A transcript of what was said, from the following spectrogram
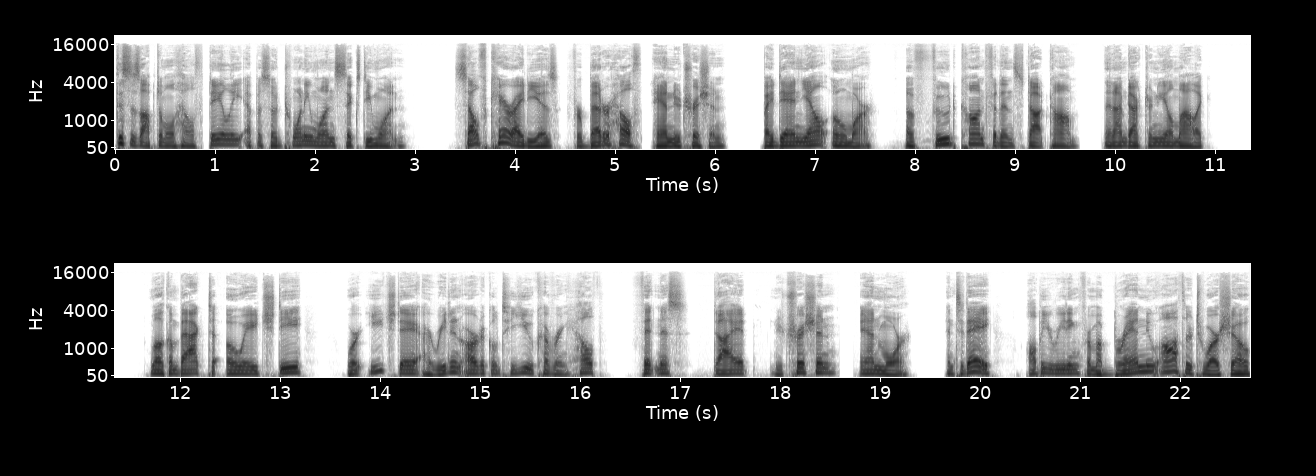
This is Optimal Health Daily, episode 2161 Self Care Ideas for Better Health and Nutrition by Danielle Omar of foodconfidence.com. And I'm Dr. Neal Malik. Welcome back to OHD, where each day I read an article to you covering health, fitness, diet, nutrition, and more. And today I'll be reading from a brand new author to our show,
